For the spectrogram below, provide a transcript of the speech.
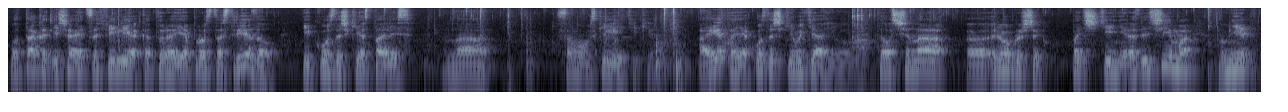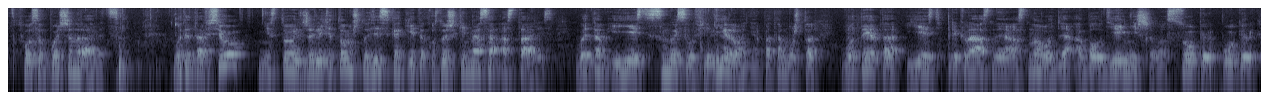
Вот так отличается филе, которое я просто срезал, и косточки остались на самом скелетике. А это я косточки вытягивал. Толщина э, ребрышек почти неразличима, но мне этот способ больше нравится. Вот это все не стоит жалеть о том, что здесь какие-то кусочки мяса остались. В этом и есть смысл филирования, потому что вот это есть прекрасная основа для обалденнейшего супер-пупер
